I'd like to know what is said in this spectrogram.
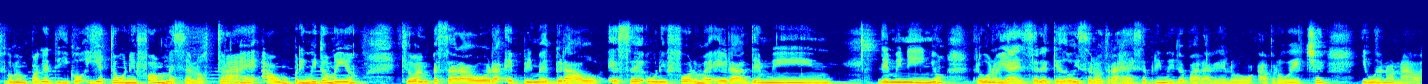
se comió un paquetico. Y estos uniformes se los traje a un primito mío que va a empezar ahora el primer grado. Ese uniforme era de mi, de mi niño, pero bueno, ya él se le quedó y se lo traje a ese primito para que lo aproveche. Y bueno, nada,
